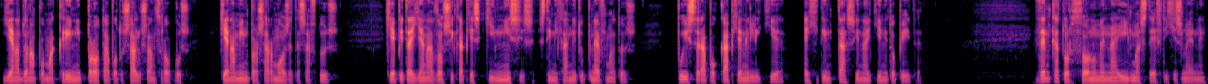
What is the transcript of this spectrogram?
για να τον απομακρύνει πρώτα από τους άλλους ανθρώπους και να μην προσαρμόζεται σε αυτούς, και έπειτα για να δώσει κάποιες κινήσεις στη μηχανή του πνεύματος, που ύστερα από κάποια ηλικία έχει την τάση να κινητοποιείται. Δεν κατορθώνουμε να είμαστε ευτυχισμένοι,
